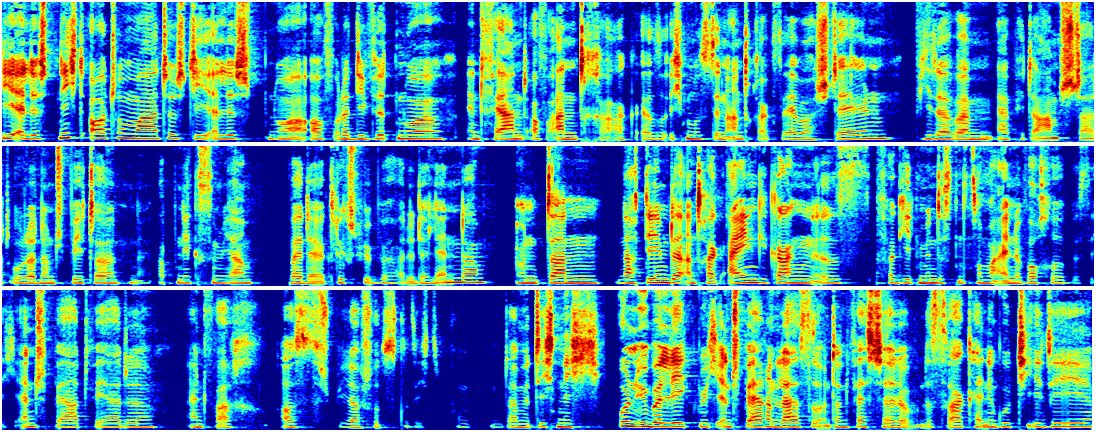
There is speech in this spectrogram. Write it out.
Die erlischt nicht automatisch, die erlischt nur auf oder die wird nur entfernt auf Antrag. Also ich muss den Antrag selber stellen, wieder beim RP Darmstadt oder dann später ab nächstem Jahr bei der Glücksspielbehörde der Länder. Und dann, nachdem der Antrag eingegangen ist, vergeht mindestens noch mal eine Woche, bis ich entsperrt werde. Einfach aus Spielerschutzgesichtspunkten, damit ich nicht unüberlegt mich entsperren lasse und dann feststelle, das war keine gute Idee.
